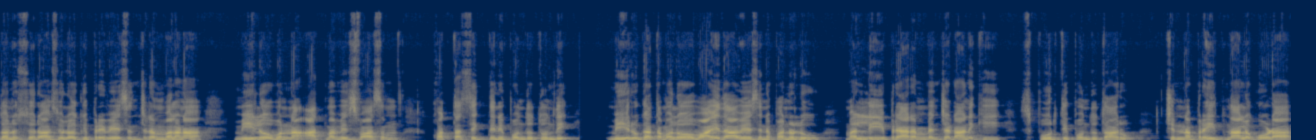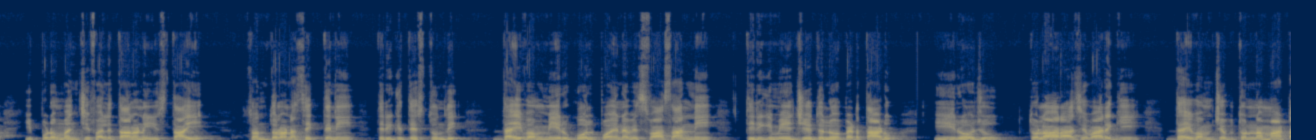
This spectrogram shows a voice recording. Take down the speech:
ధనుస్సు రాశిలోకి ప్రవేశించడం వలన మీలో ఉన్న ఆత్మవిశ్వాసం కొత్త శక్తిని పొందుతుంది. మీరు గతములో వాయిదా వేసిన పనులు మళ్ళీ ప్రారంభించడానికి స్ఫూర్తి పొందుతారు. చిన్న ప్రయత్నాలు కూడా ఇప్పుడు మంచి ఫలితాలను ఇస్తాయి. సంతులన శక్తిని తిరిగి తెస్తుంది. దైవం మీరు కోల్పోయిన విశ్వాసాన్ని తిరిగి మీ చేతిలో పెడతాడు. ఈరోజు తులారాశి వారికి దైవం చెబుతున్న మాట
